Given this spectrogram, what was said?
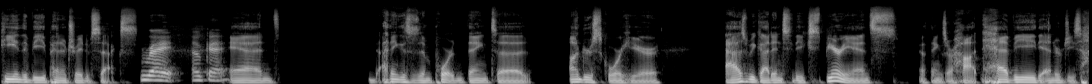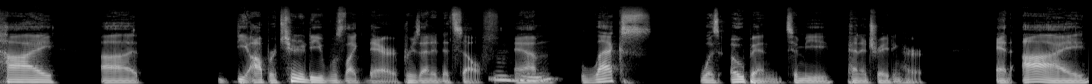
P and the V penetrative sex. Right. Okay. And I think this is an important thing to underscore here. As we got into the experience, you know, things are hot and heavy, the energy's high. Uh, the opportunity was like there, presented itself. Mm-hmm. And Lex was open to me penetrating her. And I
